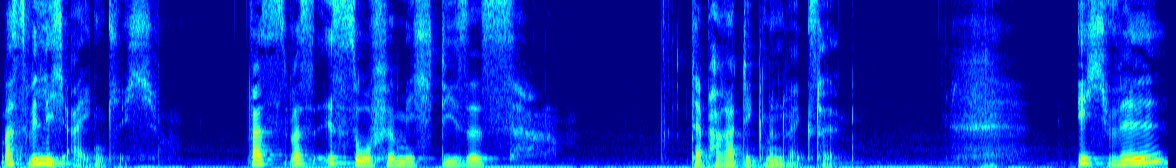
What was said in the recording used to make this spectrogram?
was will ich eigentlich? was, was ist so für mich dieses, der Paradigmenwechsel? Ich will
